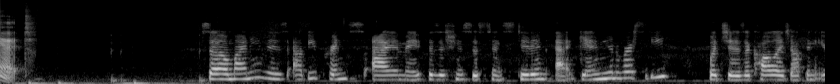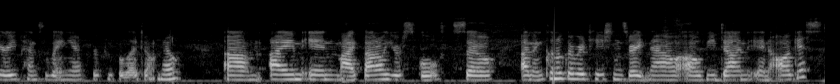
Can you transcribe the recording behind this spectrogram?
it. So my name is Abby Prince. I am a physician assistant student at Gannon University, which is a college up in Erie, Pennsylvania, for people that don't know. Um, I am in my final year of school, so I'm in clinical rotations right now. I'll be done in August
